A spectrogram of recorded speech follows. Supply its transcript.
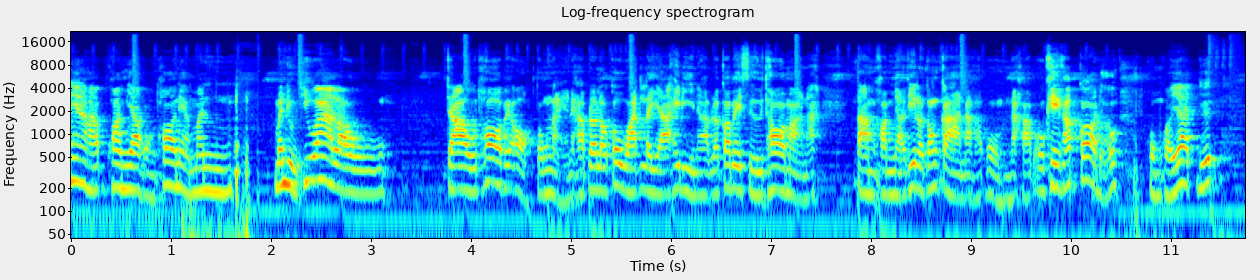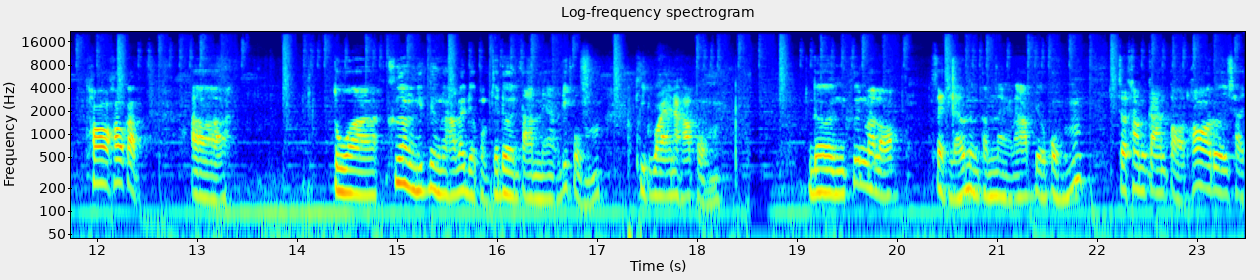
เนี่ยนะครับความยาวของท่อเนี่ยมันมันอยู่ที่ว่าเราจะเอาท่อไปออกตรงไหนนะครับ แล้วเราก็วัดระยะให้ดีนะครับ แล้วก็ไปซื้อท่อมานะ ตามความยาวที่เราต้องการนะครับผมนะครับ โอเคครับ ก็เดี๋ยวผมขออนุญาตยึด ท่อเข้ากับตัวเครื่องนิดนึงนะครับ แล้วเดี๋ยวผมจะเดินตามแนวที่ผมคิดไว้นะครับผมเดินขึ้นมาล็อกเสร็จแล้วหนึ่งตำแหน่งนะครับ เดี๋ยวผมจะทำการต่อท่อโดยใช้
